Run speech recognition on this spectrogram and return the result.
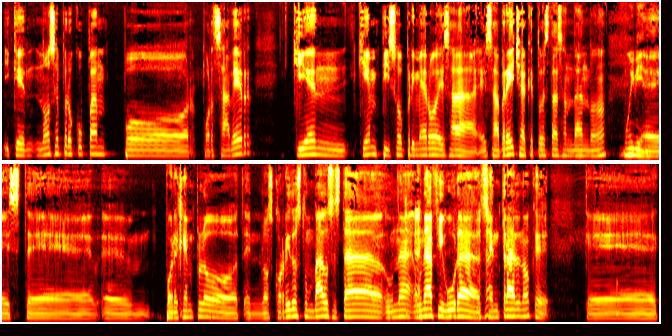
y que no se preocupan por, por saber quién, quién pisó primero esa, esa brecha que tú estás andando, ¿no? Muy bien. Este, eh, por ejemplo, en los corridos tumbados está una, una figura central, ¿no? Que, que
